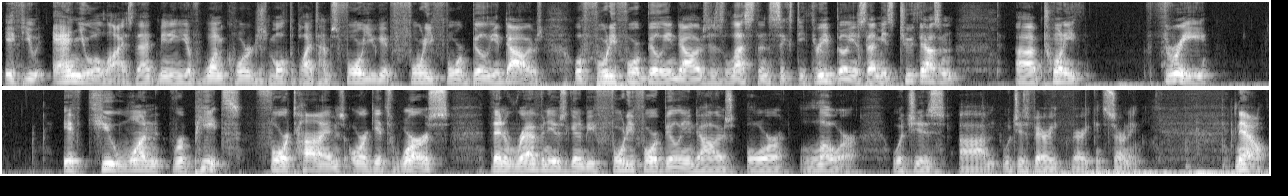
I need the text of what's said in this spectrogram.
if you annualize that, meaning you have one quarter just multiply times four, you get 44 billion dollars. Well, 44 billion dollars is less than 63 billion, so that means 2023 if Q1 repeats four times or gets worse, then revenue is going to be $44 billion or lower, which is, um, which is very, very concerning. Now,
